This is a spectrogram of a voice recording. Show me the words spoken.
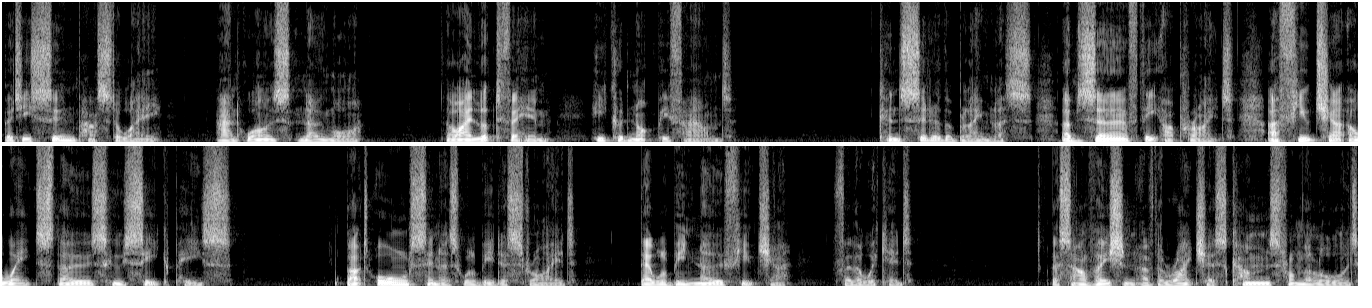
But he soon passed away and was no more. Though I looked for him, he could not be found. Consider the blameless, observe the upright. A future awaits those who seek peace. But all sinners will be destroyed. There will be no future for the wicked. The salvation of the righteous comes from the Lord.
